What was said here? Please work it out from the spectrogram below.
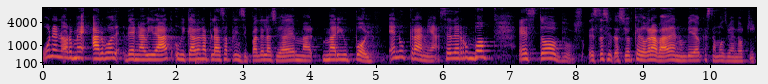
Un enorme árbol de Navidad ubicado en la plaza principal de la ciudad de Mar- Mariupol, en Ucrania, se derrumbó. Esto, pues, esta situación quedó grabada en un video que estamos viendo aquí.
